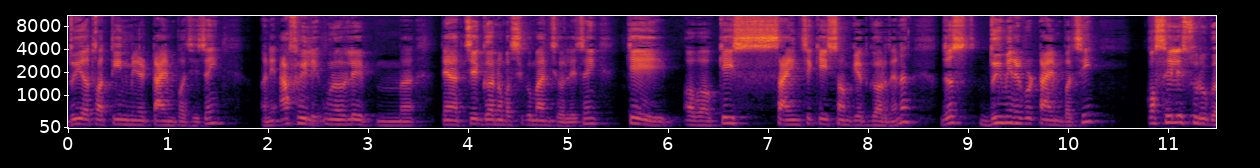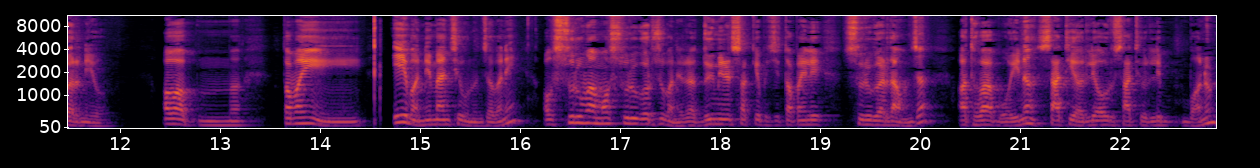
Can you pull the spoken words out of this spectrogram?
दुई अथवा तिन मिनट टाइमपछि चाहिँ अनि आफैले उनीहरूले त्यहाँ चेक गर्न बसेको मान्छेहरूले चाहिँ केही अब केही साइन चाहिँ केही सङ्केत गर्दैन। जस्ट दुई मिनटको टाइमपछि कसैले सुरु गर्ने हो। अब तपाईँ ए भन्ने मान्छे हुनुहुन्छ भने अब सुरुमा म सुरु गर्छु भनेर दुई मिनट सकेपछि तपाईँले सुरु गर्दा हुन्छ। अथवा होइन साथीहरूले अरू साथीहरूले भनुन्।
